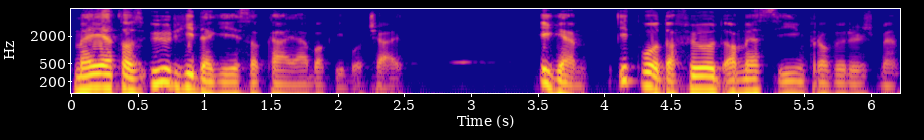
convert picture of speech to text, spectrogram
melyet az űr hideg éjszakájába kibocsájt. Igen, itt volt a föld a messzi infravörösben.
